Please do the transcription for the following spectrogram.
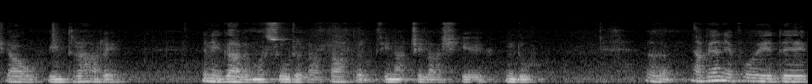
și au intrare în egală măsură la Tatăl prin același Duh. Uh, avea nevoie de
